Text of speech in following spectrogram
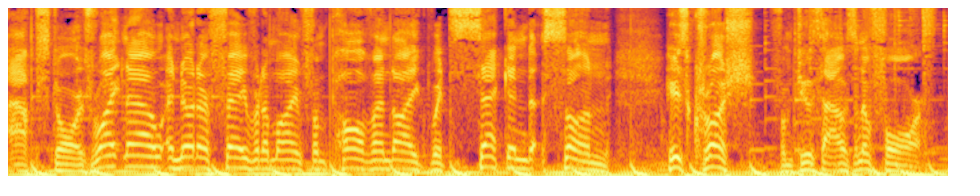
app stores. Right now, another favourite of mine from Paul van Dyk with Second Sun, his crush from 2004.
